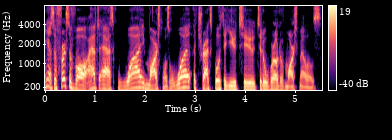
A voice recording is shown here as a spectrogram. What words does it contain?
Yeah, so first of all, I have to ask why marshmallows? What attracts both of you to, to the world of marshmallows?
